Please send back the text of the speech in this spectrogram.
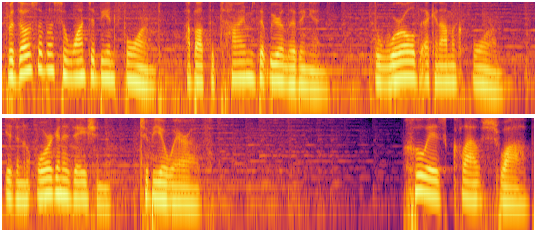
For those of us who want to be informed about the times that we are living in, the World Economic Forum is an organization to be aware of. Who is Klaus Schwab?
